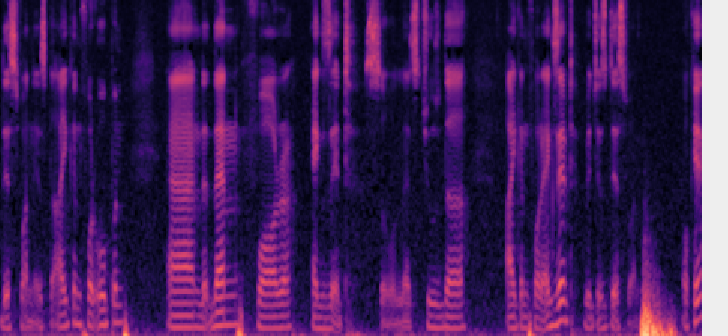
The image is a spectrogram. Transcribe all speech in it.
This one is the icon for open. And then for exit. So let's choose the icon for exit which is this one. Okay?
